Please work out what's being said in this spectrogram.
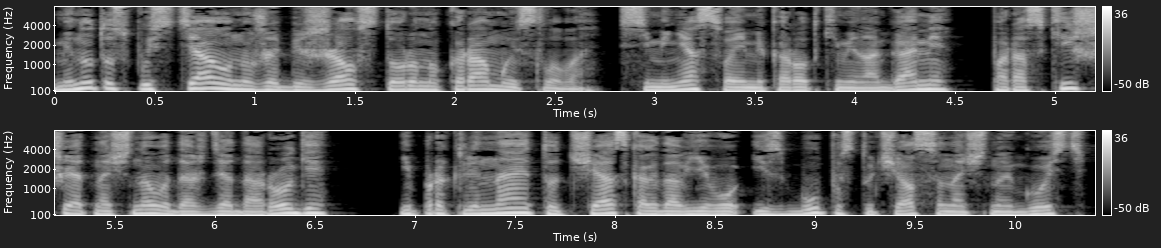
Минуту спустя он уже бежал в сторону Коромыслова, семеня своими короткими ногами по раскисшей от ночного дождя дороге и проклиная тот час, когда в его избу постучался ночной гость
